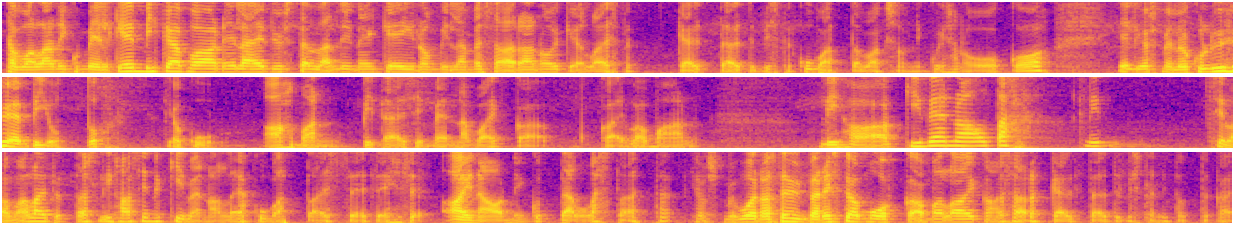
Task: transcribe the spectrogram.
tavallaan niin kuin melkein mikä vaan eläinystävällinen keino, millä me saadaan oikeanlaista käyttäytymistä kuvattavaksi, on niin kuin ihan ok. Eli jos meillä on joku lyhyempi juttu, joku ahman pitäisi mennä vaikka kaivamaan lihaa kiven alta, niin sillä vaan laitettaisiin lihaa sinne kiven alle ja kuvattaisiin se, että se aina ole niin kuin tällaista, että jos me voidaan sitä ympäristöä muokkaamalla aikaan saada käyttäytymistä, niin totta kai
